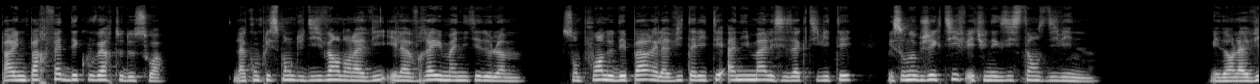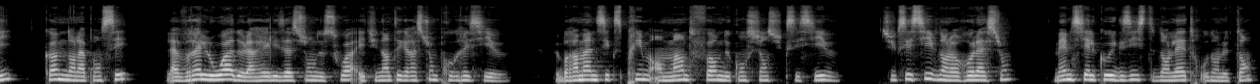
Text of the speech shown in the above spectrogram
par une parfaite découverte de soi. L'accomplissement du divin dans la vie est la vraie humanité de l'homme. Son point de départ est la vitalité animale et ses activités, mais son objectif est une existence divine. Mais dans la vie, comme dans la pensée, la vraie loi de la réalisation de soi est une intégration progressive. Le Brahman s'exprime en maintes formes de conscience successives, successives dans leurs relations, même si elles coexistent dans l'être ou dans le temps,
